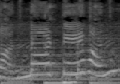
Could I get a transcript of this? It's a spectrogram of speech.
வண்ணாட்டே வண்ண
